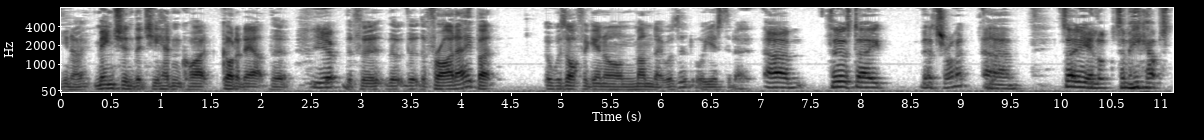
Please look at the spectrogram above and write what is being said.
you know, mentioned that she hadn't quite got it out the Yep. the, fir- the, the the Friday, but it was off again on Monday, was it, or yesterday? Um, Thursday, that's right. Um, so yeah, look, some hiccups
